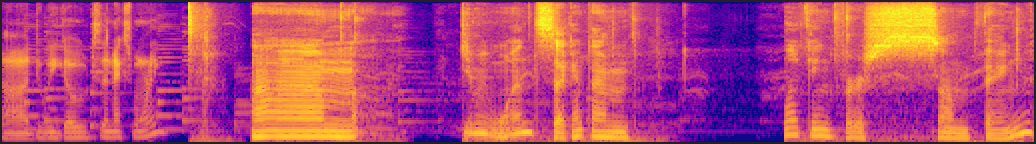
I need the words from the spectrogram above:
Uh, do we go to the next morning? Um, give me one second. I'm looking for something.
